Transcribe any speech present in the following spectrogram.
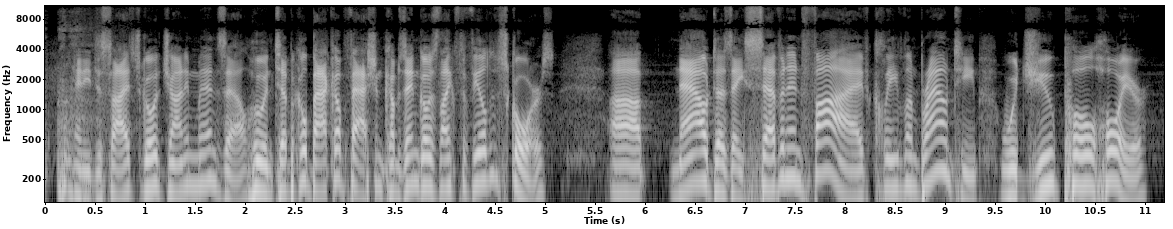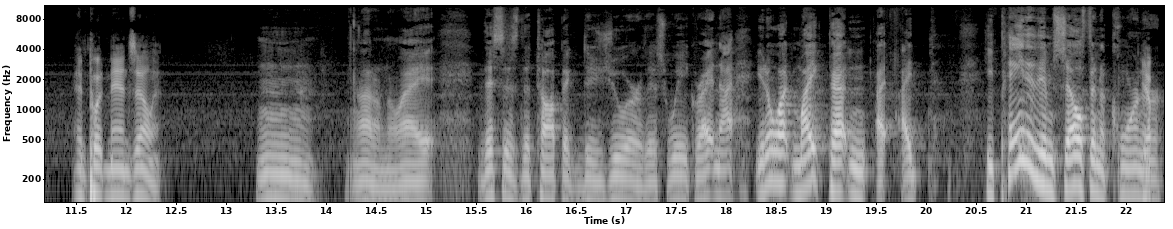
and he decides to go with Johnny Manziel, who in typical backup fashion comes in, goes length the field, and scores. Uh, now does a seven and five Cleveland Brown team. Would you pull Hoyer and put Manziel in? I don't know. I this is the topic du jour this week, right? And I, you know what, Mike Pettin, I, I he painted himself in a corner Yep.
